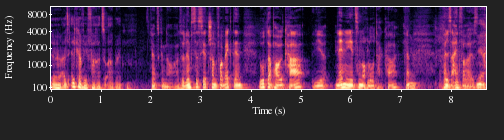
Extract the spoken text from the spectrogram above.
äh, als Lkw-Fahrer zu arbeiten. Ganz genau. Also du nimmst das jetzt schon vorweg, denn Lothar Paul K., wir nennen ihn jetzt nur noch Lothar K., ja, weil es einfacher ist, Ja.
